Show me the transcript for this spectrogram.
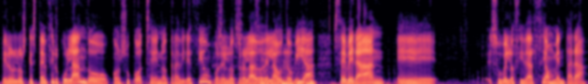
pero los que estén circulando con su coche en otra dirección, por Eso el es, otro lado de la autovía, se verán, eh, su velocidad se aumentará.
